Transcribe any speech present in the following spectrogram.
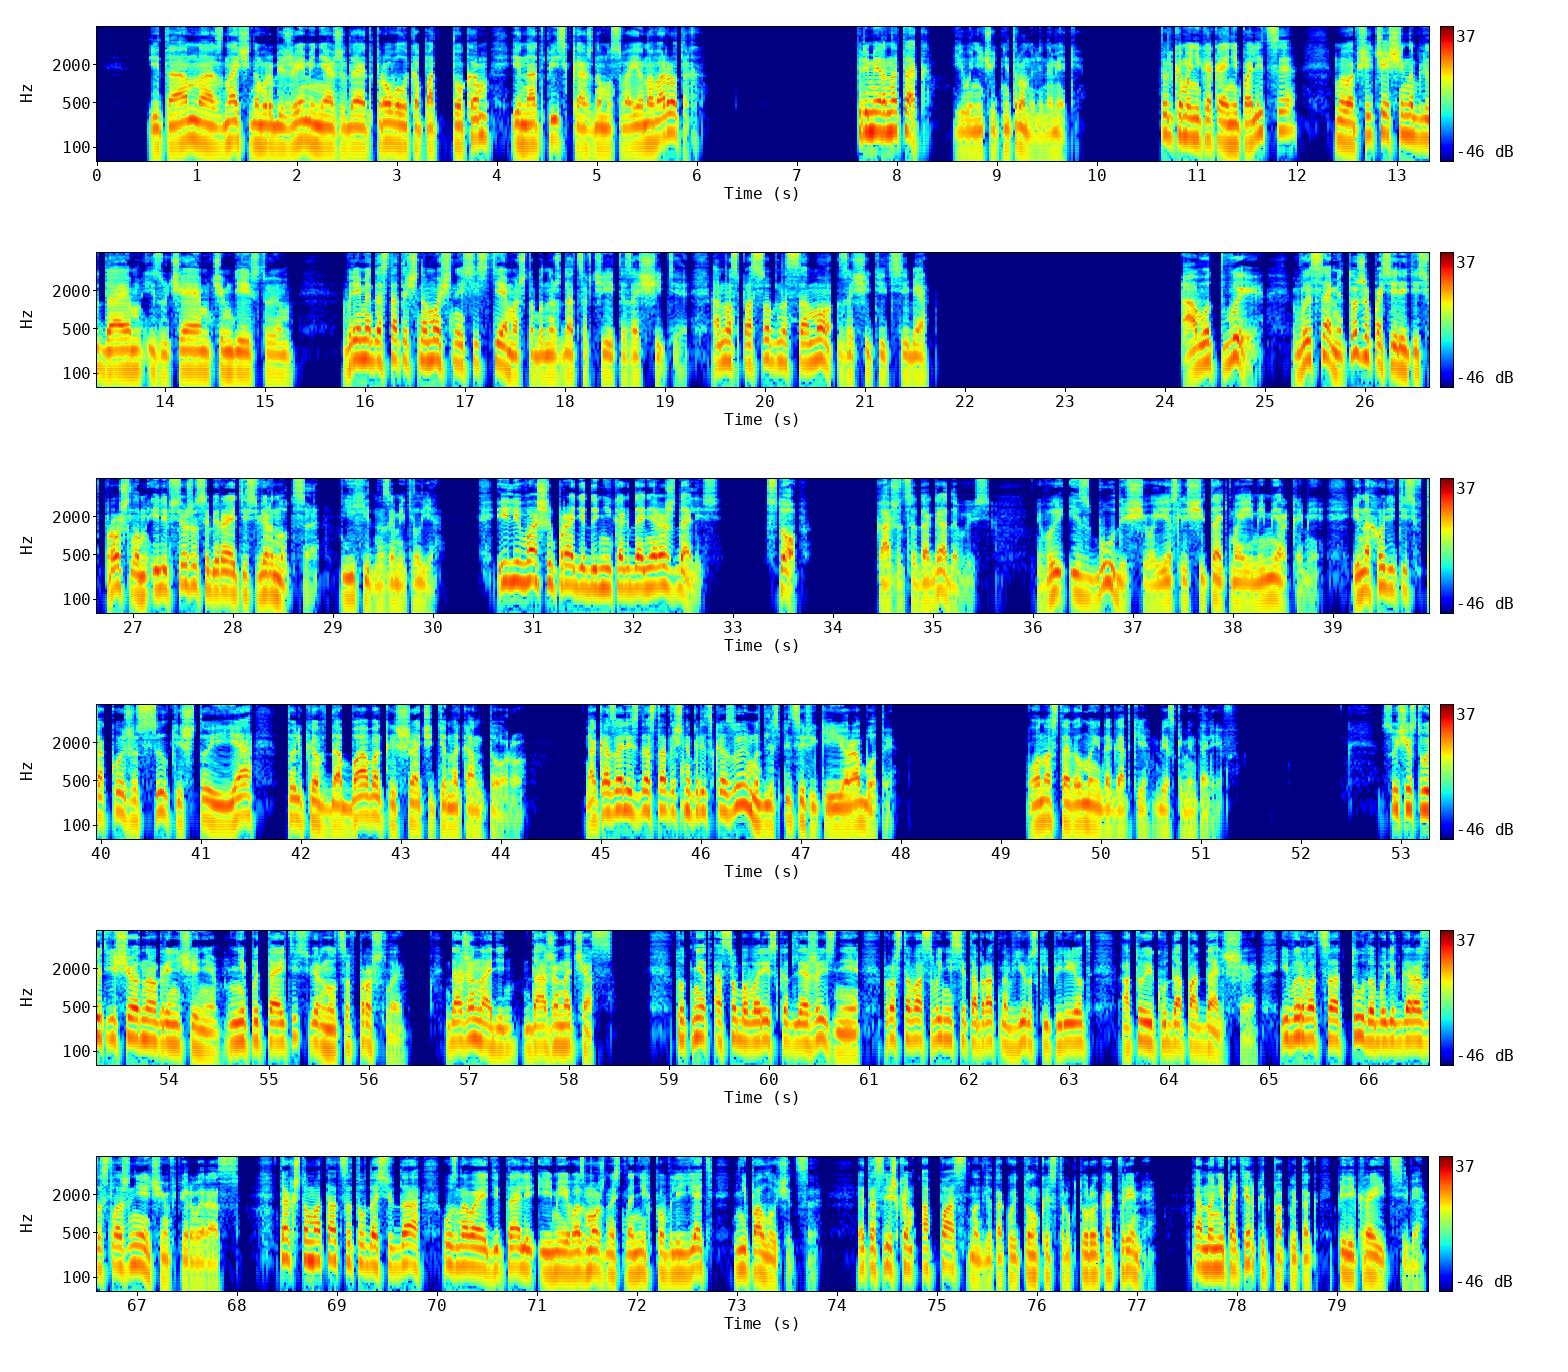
и там на означенном рубеже меня ожидает проволока под током и надпись каждому свое на воротах. Примерно так. Его ничуть не тронули намеки. Только мы никакая не полиция, мы вообще чаще наблюдаем, изучаем, чем действуем. Время достаточно мощная система, чтобы нуждаться в чьей-то защите. Оно способно само защитить себя. А вот вы, вы сами тоже поселитесь в прошлом или все же собираетесь вернуться? ехидно заметил я. Или ваши прадеды никогда не рождались? Стоп. Кажется, догадываюсь. Вы из будущего, если считать моими мерками, и находитесь в такой же ссылке, что и я, только вдобавок и шачите на контору. Оказались достаточно предсказуемы для специфики ее работы. Он оставил мои догадки без комментариев. Существует еще одно ограничение. Не пытайтесь вернуться в прошлое. Даже на день, даже на час. Тут нет особого риска для жизни, просто вас вынесет обратно в юрский период, а то и куда подальше, и вырваться оттуда будет гораздо сложнее, чем в первый раз. Так что мотаться туда-сюда, узнавая детали и имея возможность на них повлиять, не получится. Это слишком опасно для такой тонкой структуры, как время. Оно не потерпит попыток перекроить себя.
